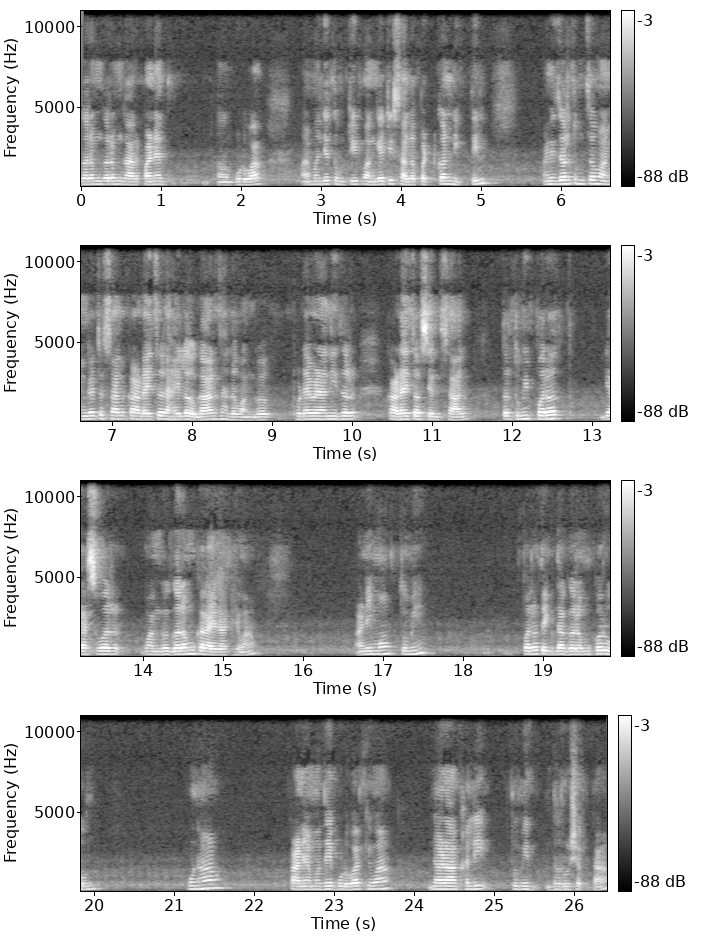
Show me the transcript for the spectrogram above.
गरम गरम गार पाण्यात बुडवा. म्हणजे तुमची वांग्याची सालं पटकन निघतील. आणि जर तुमचं वांग्याचं साल काढायचं राहिलं गार झालं वांगं थोड्या वेळाने जर काढायचं असेल साल तर तुम्ही परत गॅसवर वांगं गरम करायला ठेवा. आणि मग तुम्ही परत एकदा गरम करून पुन्हा पाण्यामध्ये बुडवा किंवा नळाखाली तुम्ही धरू शकता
